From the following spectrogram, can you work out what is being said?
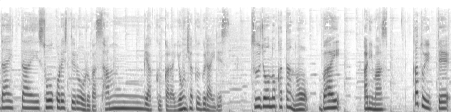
だいたい総コレステロールが300から400ぐらいです。通常の方の倍あります。かといって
